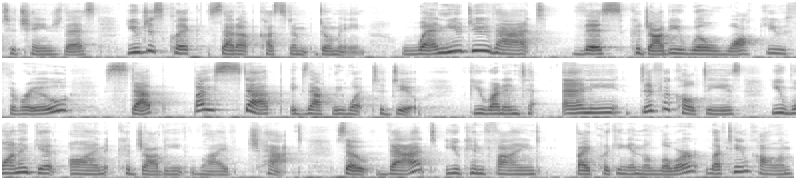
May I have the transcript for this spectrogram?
to change this, you just click set up custom domain. When you do that, this Kajabi will walk you through step by step exactly what to do. If you run into any difficulties, you want to get on Kajabi live chat. So that you can find by clicking in the lower left hand column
